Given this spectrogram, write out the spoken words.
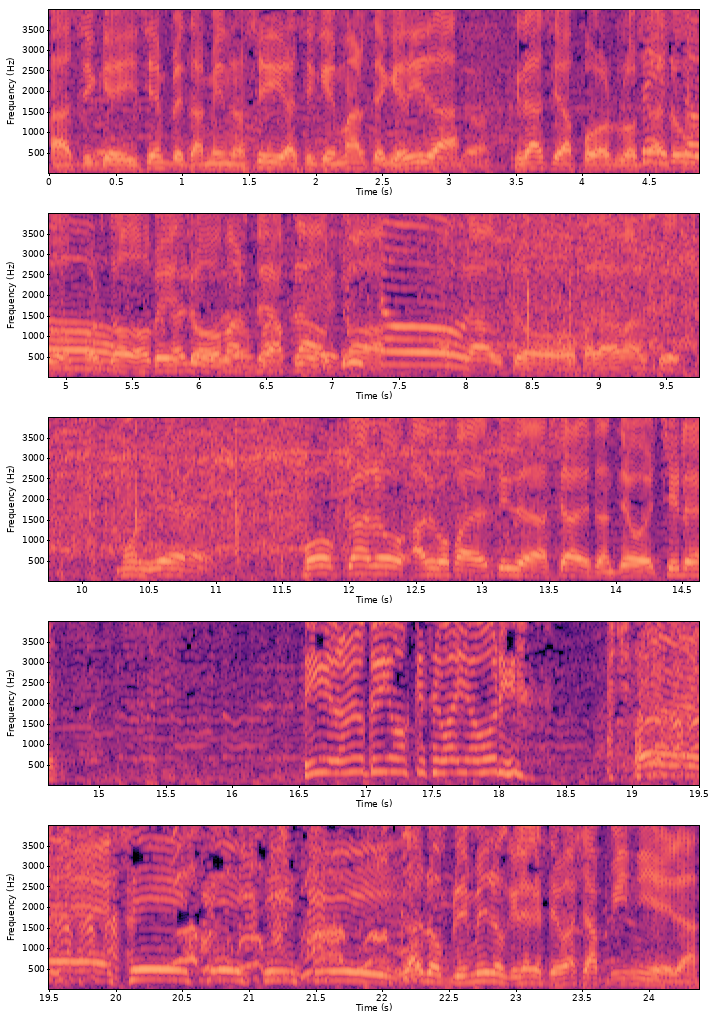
Así que y siempre también nos sigue, así que Marce Bien querida, lindo. gracias por los Besos. saludos, por todos, besos, Saludos, Marce, Marce. aplauso, aplauso para Marce. Muy bien. Vos, Caro, algo para decir de allá de Santiago de Chile. Sí, lo mismo queríamos que se vaya Boris. Eh, sí, sí, sí, sí. Claro, primero quería que se vaya Piñera,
